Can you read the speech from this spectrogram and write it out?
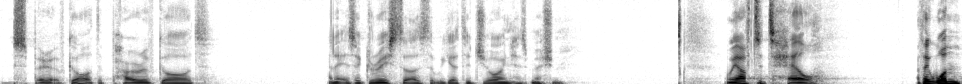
in the Spirit of God, the power of God. And it is a grace to us that we get to join his mission. We have to tell. I think one,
